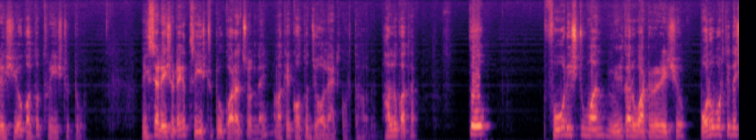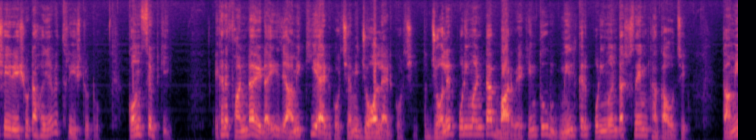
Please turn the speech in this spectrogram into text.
ratio কত? Three is to two mixture রেশিওটাকে থ্রি ইস টু টু করার জন্য আমাকে কত জল অ্যাড করতে হবে? ভালো কথা। তো four is to one milk আর ওয়াটারের রেশিও পরবর্তীতে সেই রেশিওটা হয়ে যাবে three is to two concept কি? এখানে ফান্ডা এটাই যে আমি কি অ্যাড করছি? আমি জল অ্যাড করছি। তো জলের পরিমাণটা বাড়বে, কিন্তু মিল্কের পরিমাণটা সেম থাকা উচিত। তো আমি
